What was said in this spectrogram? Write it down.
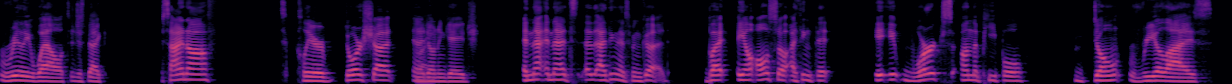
really well to just be like, sign off, it's clear door shut, and I don't engage. And that and that's I think that's been good. But you know, also I think that it, it works on the people who don't realize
